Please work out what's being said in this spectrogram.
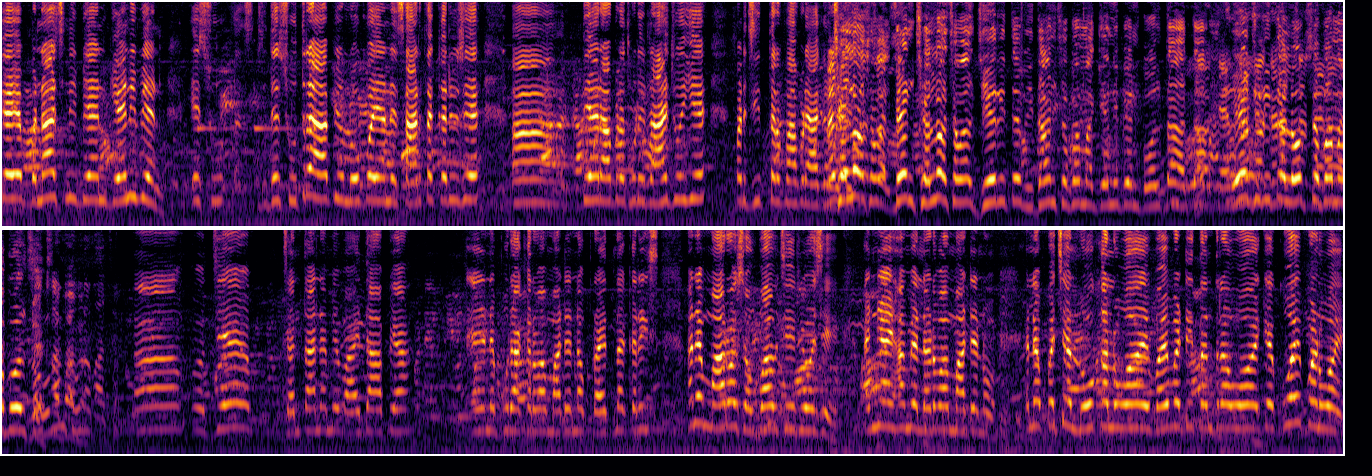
કે એ બનાસની બેન ગેની બેન એ જે સૂત્ર આપ્યું લોકોએ એને સાર્થક કર્યું છે ત્યારે આપણે થોડી રાહ જોઈએ. પણ જીત તરફ આપણે આગળ છેલ્લો સવાલ. બેન છેલ્લો સવાલ. જે રીતે વિધાનસભામાં ગેનીબેન બોલતા હતા એ જ રીતે લોકસભામાં બોલશે. જે જનતાને મેં વાયદા આપ્યા એને પૂરા કરવા માટેનો પ્રયત્ન કરીશ અને મારો સ્વભાવ જે રહ્યો છે અન્યાય સામે લડવા માટેનો. એટલે પછી લોકલ હોય વહીવટીતંત્ર હોય કે કોઈ પણ હોય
